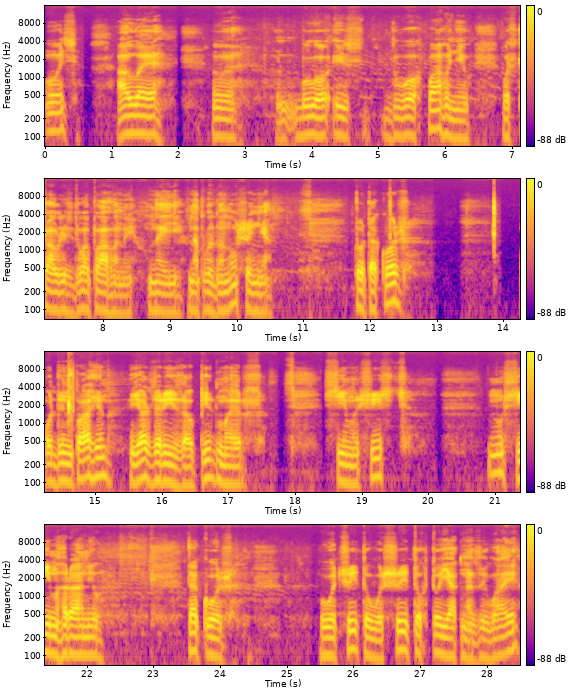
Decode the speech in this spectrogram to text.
Ось. Але е, було із двох пагонів, остались два пагони в неї на плодоношення. То також один пагін я зрізав, під підмерз. 7,6, ну, 7 грамів. Також вочито, вошито, хто як називає.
